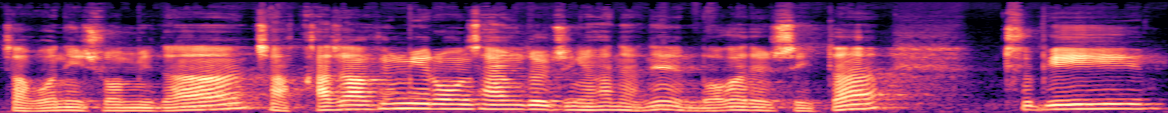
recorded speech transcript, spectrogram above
음. 자, 원이 주어입니다. 자, 가장 흥미로운 사용들 중에 하나는 뭐가 될 수 있다? To be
